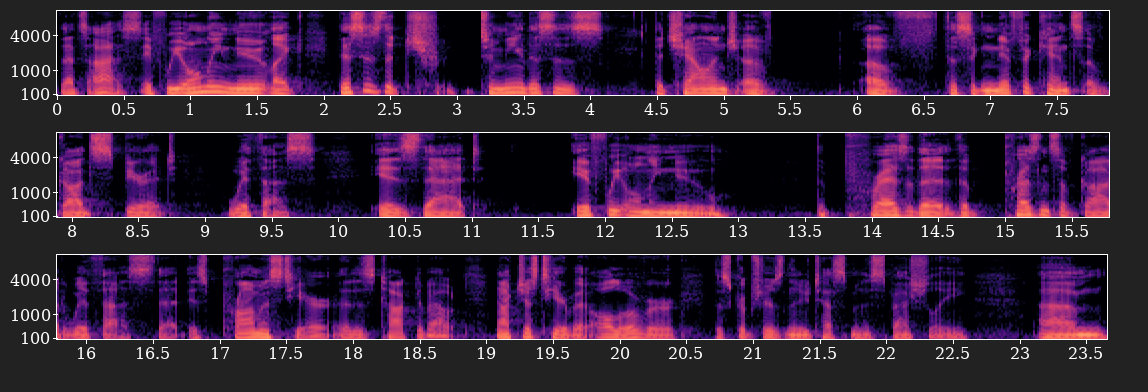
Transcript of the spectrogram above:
That's us. If we only knew, like, this is the, tr- to me, this is the challenge of, of the significance of God's Spirit with us, is that if we only knew the, pres- the, the presence of God with us that is promised here, that is talked about, not just here, but all over the scriptures in the New Testament, especially, um,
